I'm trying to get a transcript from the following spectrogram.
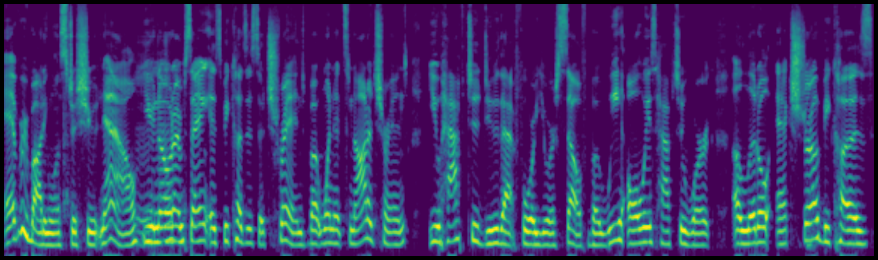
everybody wants to shoot now. You know what mm-hmm. I'm saying? It's because it's a trend, but when it's not a trend, you have to do that for yourself. But we always have to work a little extra because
